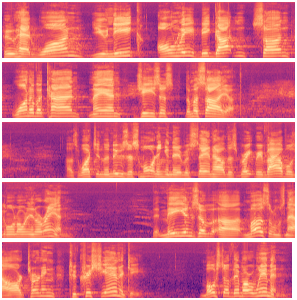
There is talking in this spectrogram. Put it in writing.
who had one unique, only begotten Son, one of a kind man, Jesus the Messiah. I was watching the news this morning and they were saying how this great revival is going on in Iran. That millions of uh, Muslims now are turning to Christianity. Most of them are women.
